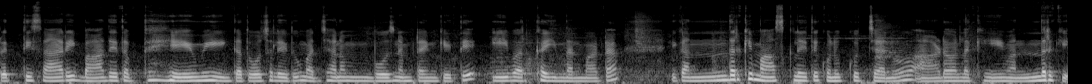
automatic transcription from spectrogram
ప్రతిసారి బాధే తప్పితే ఏమీ ఇంకా తోచలేదు. మధ్యాహ్నం భోజనం టైంకి అయితే ఈ వర్క్ అయిందనమాట ఇక అందరికీ మాస్కులు అయితే కొనుక్కొచ్చాను. ఆడవాళ్ళకి అందరికీ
